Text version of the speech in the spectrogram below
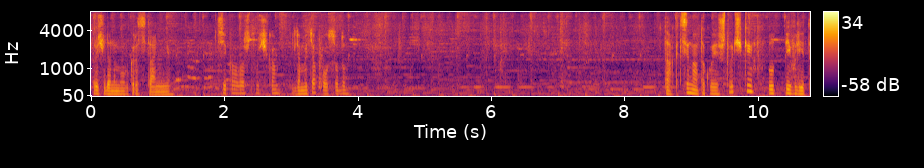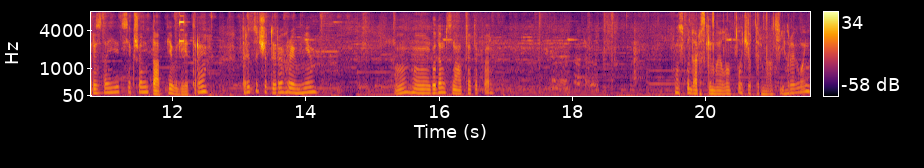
при щоденному використанні. Цікава штучка для миття посуду. Так, ціна такої штучки. Тут пів літри, здається, якщо не так, пів літри. 34 гривні. Угу, будемо знати тепер. Господарське мило по 14 гривень.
